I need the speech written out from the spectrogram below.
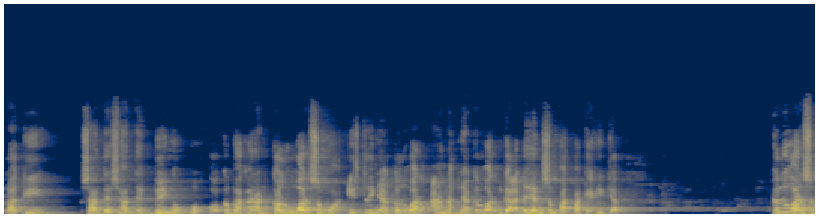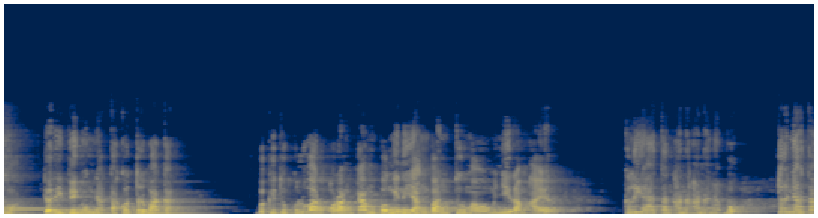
lagi santai-santai, bingung, wah kok kebakaran, keluar semua, istrinya keluar, anaknya keluar, nggak ada yang sempat pakai hijab. Keluar semua, dari bingungnya takut terbakar. Begitu keluar orang kampung ini yang bantu mau menyiram air, kelihatan anak-anaknya, wah ternyata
